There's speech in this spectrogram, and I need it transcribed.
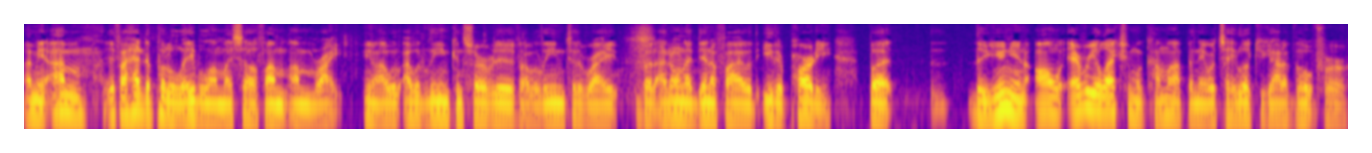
I mean, I'm if I had to put a label on myself, I'm I'm right. You know, I would I would lean conservative, I would lean to the right, but I don't identify with either party. But the union all every election would come up and they would say, "Look, you got to vote for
